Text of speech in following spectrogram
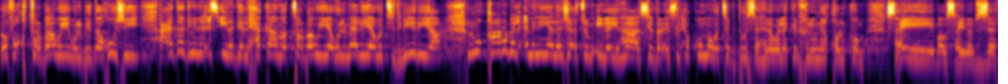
الأفق التربوي والبيداغوجي. عدد من الأسئلة الأسئلة ديال الحكامة التربوية والمالية والتدبيرية. المقاربة الأمنية لجأتم إليها سيد رئيس الحكومة وتبدو سهلة ولكن خلوني نقول لكم صعيبة وصعيبة بزاف.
